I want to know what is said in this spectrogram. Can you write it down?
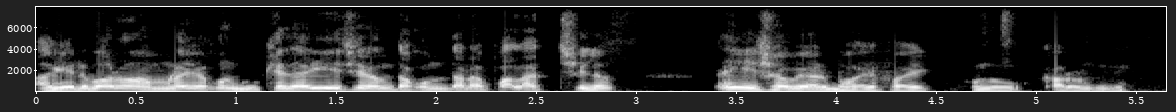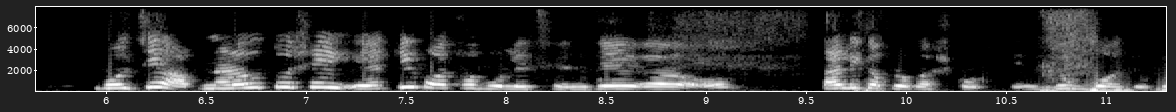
আগের বারও আমরা যখন রুখে দাঁড়িয়েছিলাম, তখন তারা পালাচ্ছিল। তাই এসবে আর ভয় ভয় কোনো কারণ নেই। বলছি আপনারাও তো সেই একই কথা বলেছেন যে তালিকা প্রকাশ করতে যোগ্য অযোগ্য।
